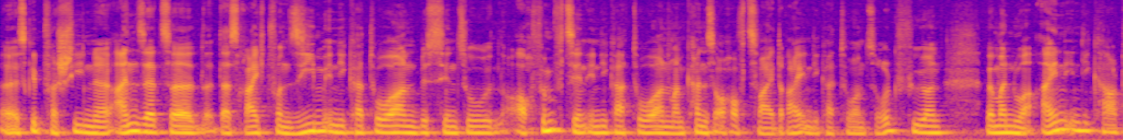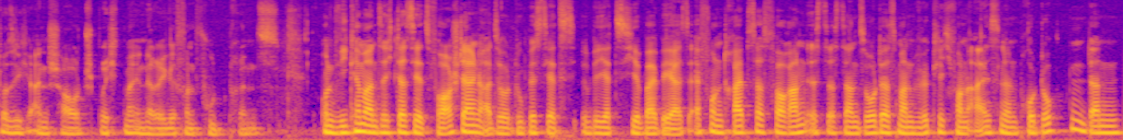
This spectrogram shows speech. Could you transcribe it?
Äh, es gibt verschiedene Ansätze. Das reicht von sieben Indikatoren bis hin zu auch 15 Indikatoren. Man kann es auch auf zwei, drei Indikatoren zurückführen. Wenn man nur einen Indikator sich anschaut, spricht man in der Regel von Footprints. Und wie kann man sich das jetzt vorstellen? Also du bist jetzt, jetzt hier bei BASF und treibst das voran. Ist das dann so, dass man wirklich von einzelnen Produkten dann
